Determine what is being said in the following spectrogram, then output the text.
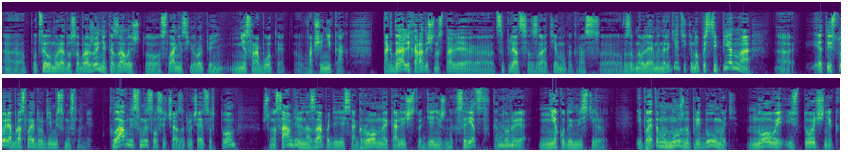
э, по целому ряду соображений оказалось, что сланец в Европе не сработает вообще никак. Тогда лихорадочно стали э, цепляться за тему как раз э, возобновляемой энергетики, но постепенно эта история обросла и другими смыслами. Главный смысл сейчас заключается в том, что на самом деле на Западе есть огромное количество денежных средств, которые угу. некуда инвестировать. И поэтому нужно придумать новый источник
